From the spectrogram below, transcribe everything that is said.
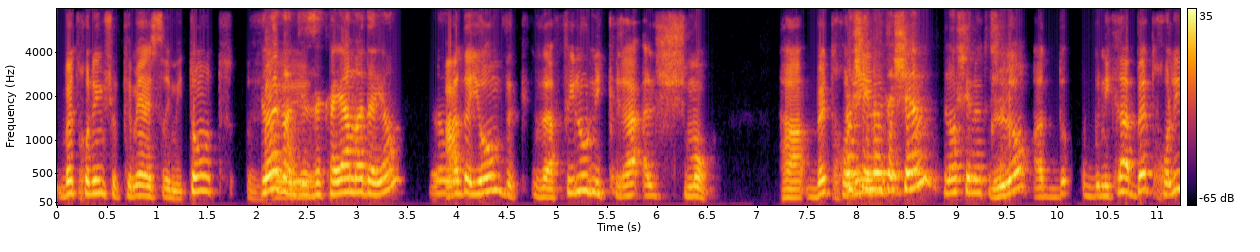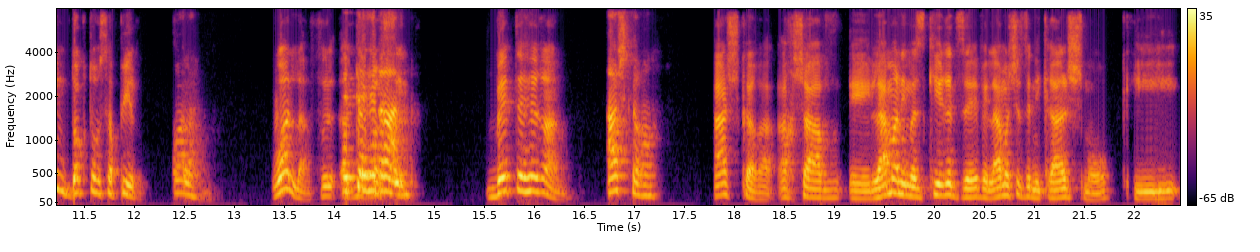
בית חולים של כמאה עשרים מיטות. לא הבנתי, זה קיים עד היום? עד היום ואפילו נקרא על שמו. הבית חולים... לא שינו את השם? לא שינו את השם? לא, נקרא בית חולים דוקטור ספיר. וואלה. וואלה. בטהרן. בטהרן. אשכרה. אשכרה. עכשיו, למה אני מזכיר את זה ולמה שזה נקרא על שמו? כי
